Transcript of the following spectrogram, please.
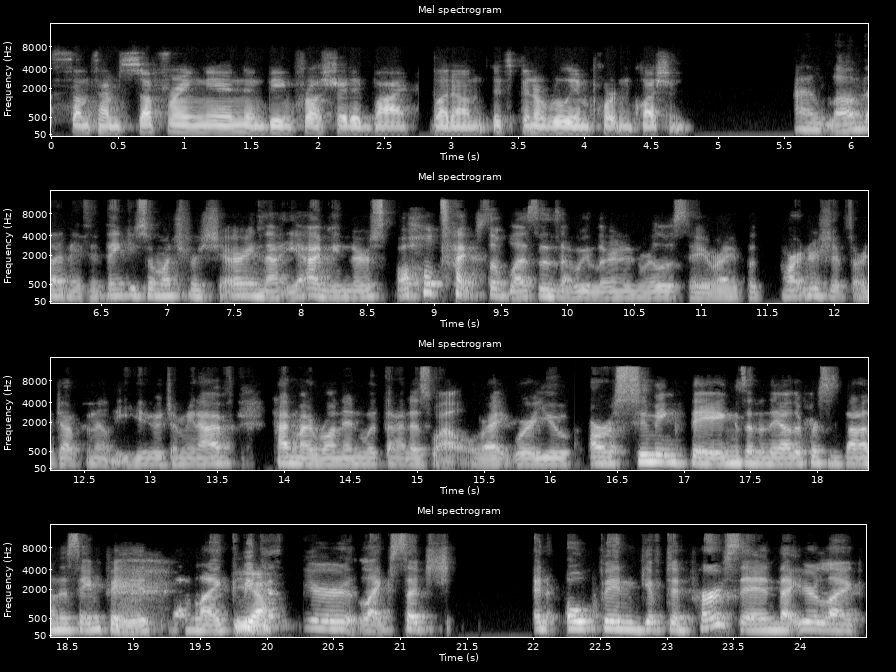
sometimes suffering in and being frustrated by. But um, it's been a really important question. I love that, Nathan. Thank you so much for sharing that. Yeah, I mean, there's all types of lessons that we learn in real estate, right? But partnerships are definitely huge. I mean, I've had my run in with that as well, right? Where you are assuming things and then the other person's not on the same page. And like, because yeah. you're like such an open, gifted person that you're like,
